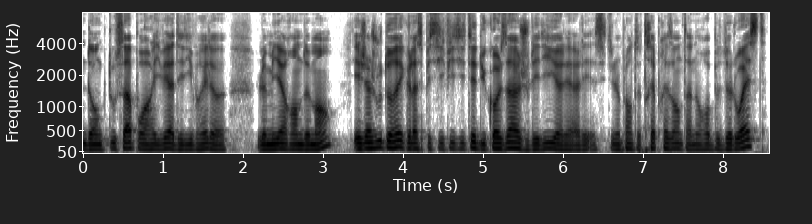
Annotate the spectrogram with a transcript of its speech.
Donc tout ça pour arriver à délivrer le meilleur rendement. Et j'ajouterais que la spécificité du colza, je l'ai dit, c'est une plante très présente en Europe de l'Ouest,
